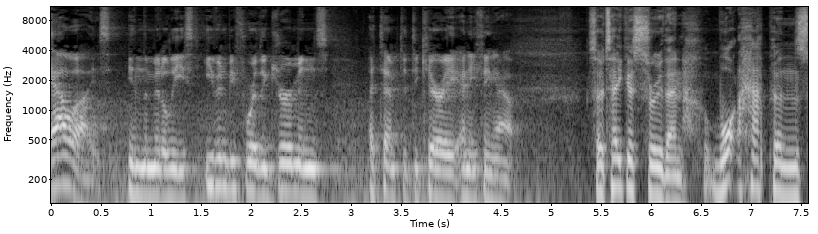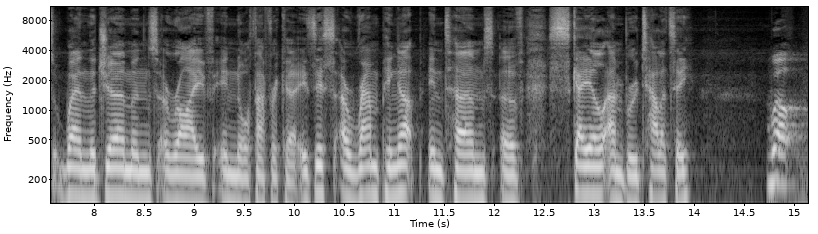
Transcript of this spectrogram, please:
allies in the Middle East, even before the Germans attempted to carry anything out. So take us through then. What happens when the Germans arrive in North Africa? Is this a ramping up in terms of scale and brutality? Well,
